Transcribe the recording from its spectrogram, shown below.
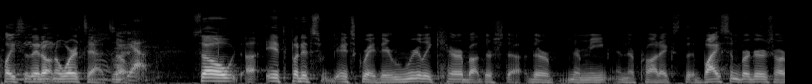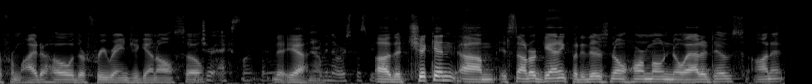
places they don't know where it's at. So, Yeah. So uh, it's but it's it's great. They really care about their stuff, their their meat and their products. The bison burgers are from Idaho. They're free range again, also. Which are excellent. the Th- way, yeah. Even though we're supposed to be. Uh, the chicken, um, it's not organic, but it is no hormone, no additives on it,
